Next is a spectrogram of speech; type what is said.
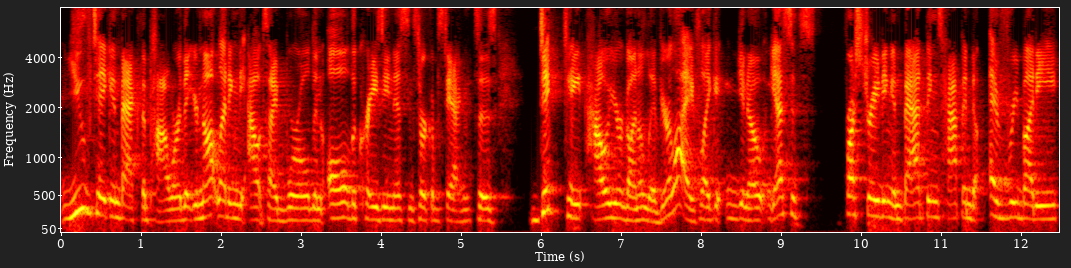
you've taken back the power, that you're not letting the outside world and all the craziness and circumstances dictate how you're going to live your life. Like, you know, yes, it's frustrating and bad things happen to everybody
